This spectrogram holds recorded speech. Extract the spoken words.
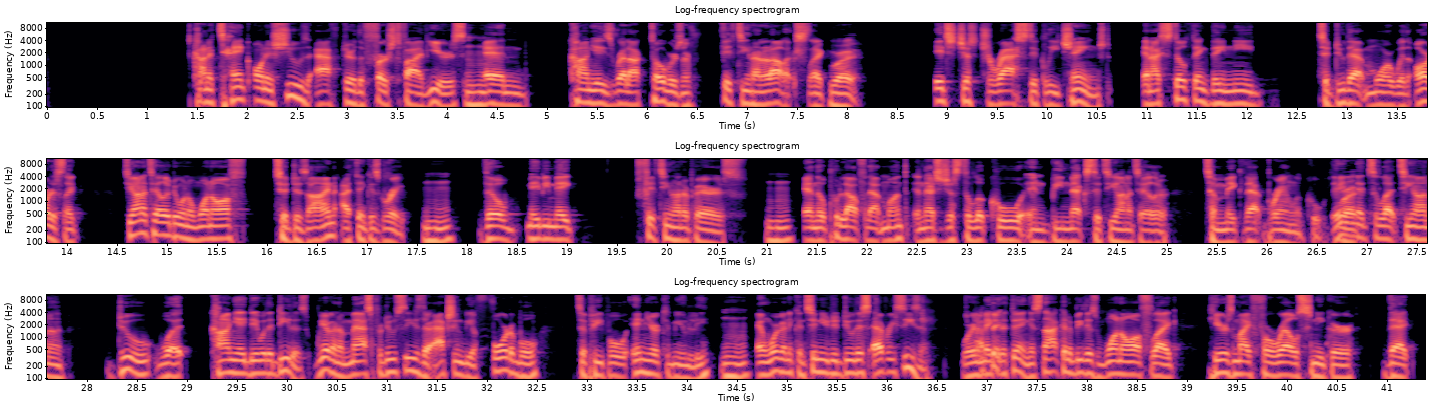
kind of tank on his shoes after the first five years. Mhm. And Kanye's Red Octobers are fifteen hundred dollars. Like Right. it's just drastically changed. And I still think they need to do that more with artists. Like Teyana Taylor doing a one off to design, I think is great. Mm-hmm. They'll maybe make 1,500 pairs Mhm. and they'll put it out for that month. And that's just to look cool and be next to Teyana Taylor to make that brand look cool. They Right. need to let Teyana do what Kanye did with Adidas. We are going to mass produce these. They're actually going to be affordable to people in your community. Mhm. And we're going to continue to do this every season. We're going to make it a thing. It's not going to be this one off, like, here's my Pharrell sneaker that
